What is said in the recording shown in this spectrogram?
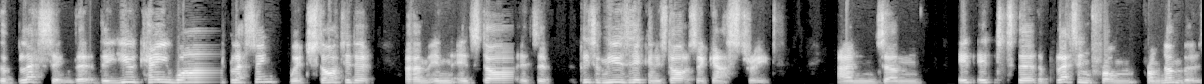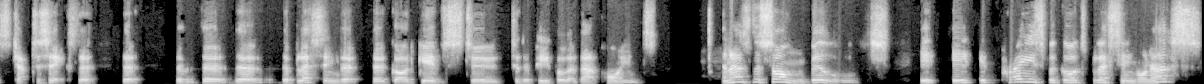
the blessing, the, the UK wide blessing, which started at um, in start. It's a piece of music, and it starts at Gas Street, and um, it, it's the, the blessing from from Numbers chapter six, the the the the the, the blessing that, that God gives to to the people at that point. And as the song builds, it, it, it prays for God's blessing on us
